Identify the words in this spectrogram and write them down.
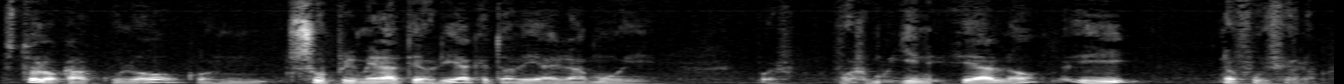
Esto lo calculó con su primera teoría que todavía era muy pues, pues muy inicial ¿no? y no funcionó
